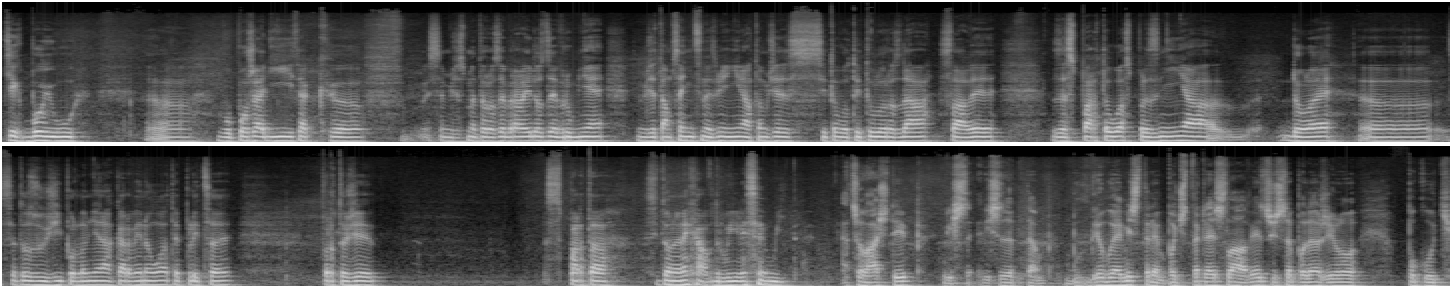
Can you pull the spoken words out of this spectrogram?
těch bojů eh, o pořadí, tak myslím, že jsme to rozebrali dost zevrubně. Myslím, že tam se nic nezmění na tom, že si to o titul rozdá Slávě ze Spartou a z Plzní a dole uh, se to zúží podle mě na Karvinou a Teplice, protože Sparta si to nenechá v druhé lize ujít. A co váš tip, když se, když se zeptám, kdo bude mistrem po čtvrté slávě, což se podařilo, pokud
